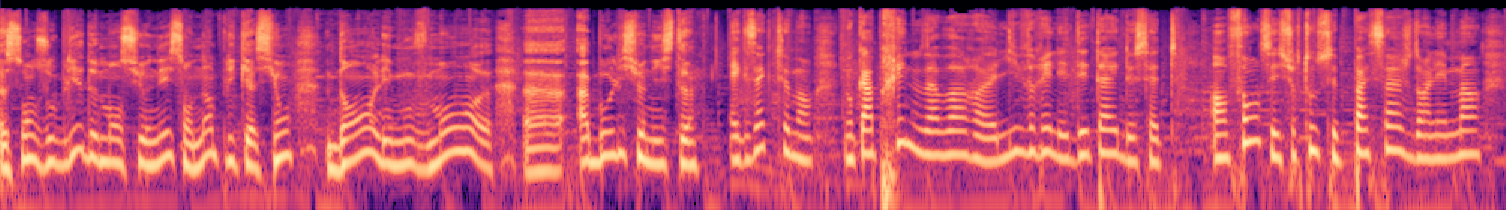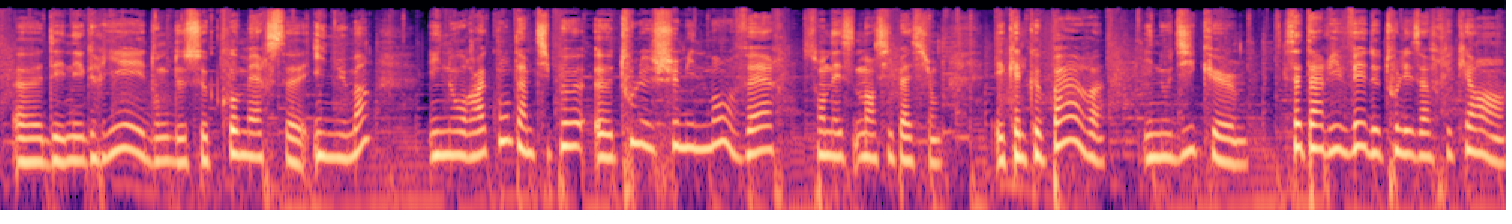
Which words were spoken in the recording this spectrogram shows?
euh, sans oublier de mentionner son implication dans les mouvements euh, euh, abolitionnistes. Exactement. Donc après nous avoir livré les détails de cette enfance et surtout ce passage dans les mains des négriers et donc de ce commerce inhumain, il nous raconte un petit peu tout le cheminement vers son émancipation. Et quelque part, il nous dit que cette arrivée de tous les Africains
